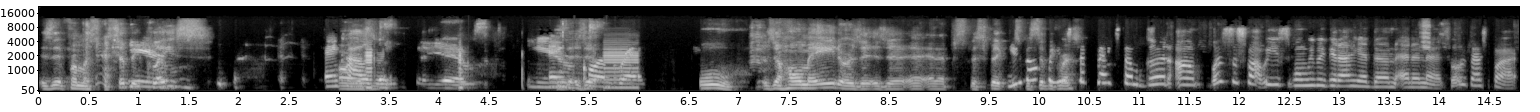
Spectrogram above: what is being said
Is it from a specific yeah. place? And collard greens. Yams. And cornbread. Ooh, is it homemade or is it is it at a specific you know, specific we used to make some good. Um, what's the spot we used to, when we would get out here done at a net? What was that spot?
